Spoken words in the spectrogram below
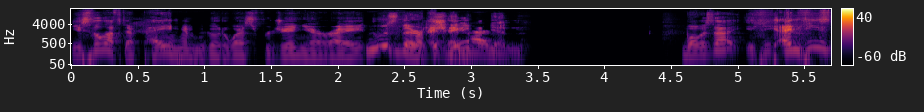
you still have to pay him to go to West Virginia, right? He was their Right, they had- champion. What was that? He, and he's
